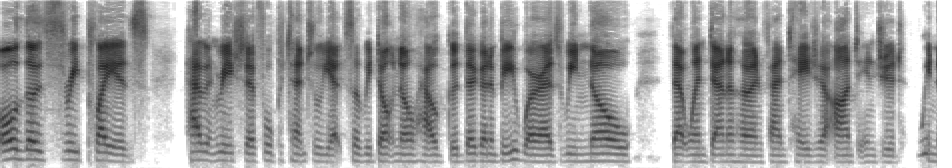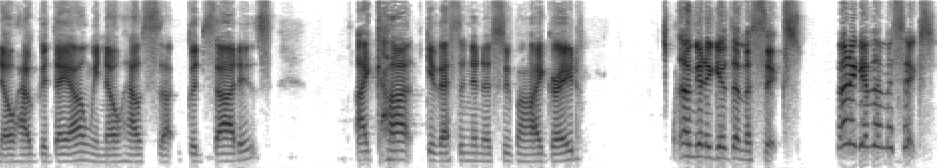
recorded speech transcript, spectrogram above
all those three players haven't reached their full potential yet, so we don't know how good they're going to be. Whereas we know that when Daniher and Fantasia aren't injured, we know how good they are. We know how good Saad is. I can't give Essendon a super high grade. I'm going to give them a six. I'm going to give them a six.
